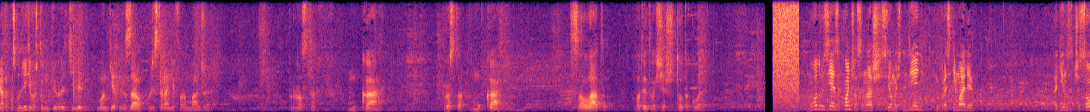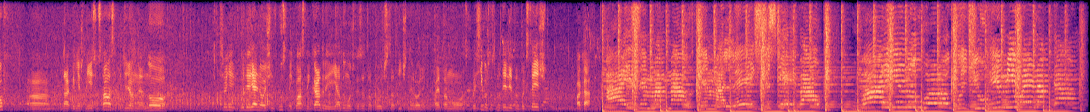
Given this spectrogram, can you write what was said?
Ребята, посмотрите, во что мы превратили банкетный зал в ресторане Формаджи. Просто мука. Просто мука. Салаты. Вот это вообще что такое? Ну вот, друзья, и закончился наш съемочный день. Мы проснимали 11 часов. А, Да, конечно, есть усталость определенная, но Сегодня были реально очень вкусные, классные кадры, и я думаю, что из этого получится отличный ролик. Поэтому спасибо, что смотрели этот бэкстейдж. Пока. Why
